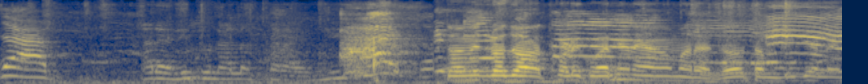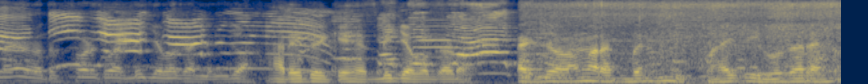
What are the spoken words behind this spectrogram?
જા તો મિત્રો જો થોડીક વાર છે ને અમારા ગૌતમ ડીજે લઈને આવ્યો તો થોડીક વાર ડીજે વગાડી લેજો. આ રીતુ કહે ડીજે વગાડો. જો અમારા બંને ભાઈજી વગાડે છે.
